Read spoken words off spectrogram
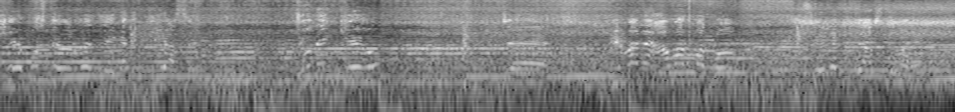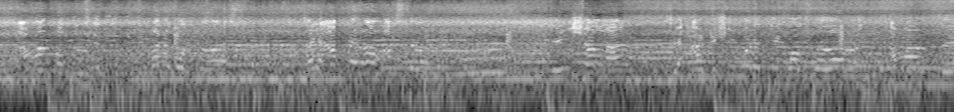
সে বুঝতে পারবে যে এখানে কি আছে। যদি কেউ যে বিমানে আমার মতো ছেলে যদি আসতে পারে আমার মতো ছেলে বিমানে করতে পারে তাহলে আপনারাও আসতে পারবেন। ইনশাল্লাহ যে আর ডিসেম্বরে যে কক্সবাজার আমার যে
